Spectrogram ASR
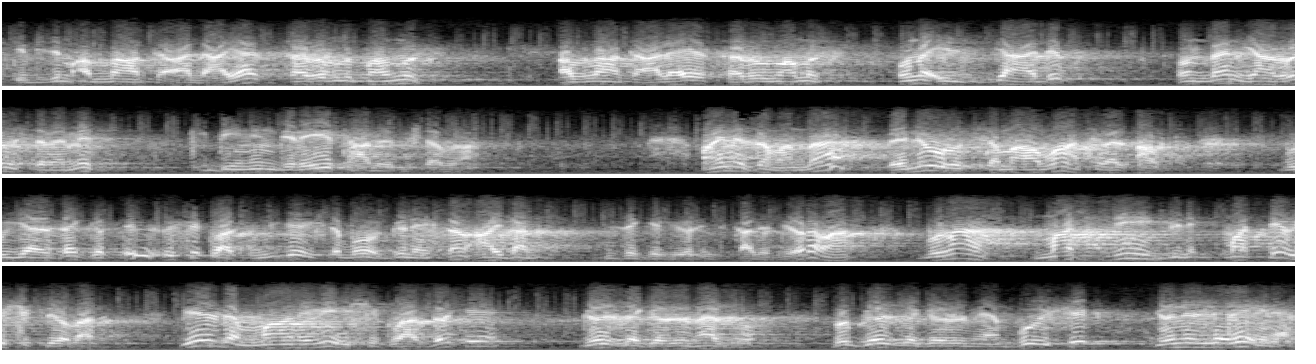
işte bizim allah Teala'ya sarılmamız, allah Teala'ya sarılmamız, ona iltica edip Ondan yardım istememiz dinin direği tabir etmişler buna. Aynı zamanda ve nurus semavat vel ard. Bu yerde gökte bir ışık var. Şimdi işte bu güneşten aydan bize geliyor, intikal ediyor ama buna maddi, maddi ışık diyorlar. Bir de manevi ışık vardır ki gözle görülmez bu. Bu gözle görülmeyen bu ışık gönüllere iner.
